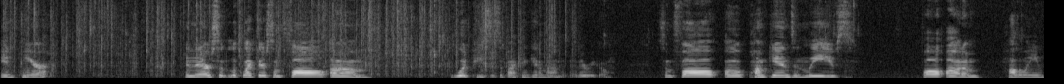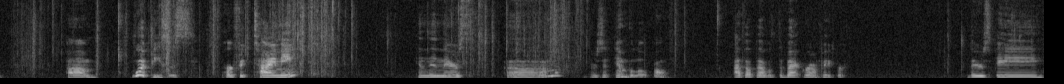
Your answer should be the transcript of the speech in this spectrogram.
in here. And there's some, look like there's some fall um, wood pieces, if I can get them out of there. There we go. Some fall uh, pumpkins and leaves. Fall, autumn, Halloween um, wood pieces. Perfect timing. And then there's um, there's an envelope. Oh, I thought that was the background paper. There's a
